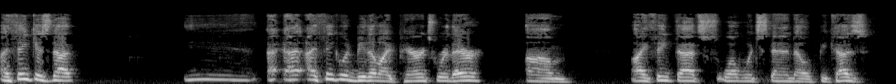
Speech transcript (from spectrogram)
i think is that yeah, I, I- think it would be that my parents were there um i think that's what would stand out because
